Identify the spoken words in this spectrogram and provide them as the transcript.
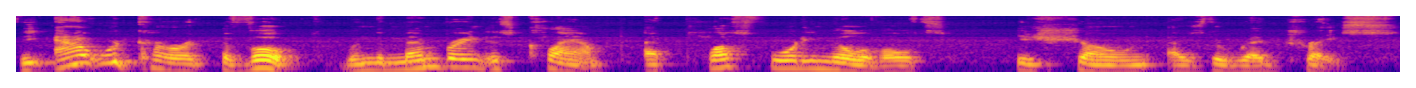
The outward current evoked when the membrane is clamped at plus 40 millivolts is shown as the red trace.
